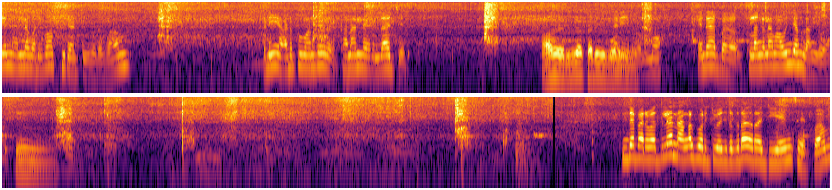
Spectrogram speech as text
அப்படியே நல்ல வடிவாக பிரட்டி விடுவோம். அப்படியே அடுப்பு வந்து கனலில் இருந்தால் சரி. ஆக இருந்தால் கறி போடுமோ ஏன்னா இப்போ கிழங்கெல்லாம் அவிஞ்ச கிழங்கு வேணும் இந்த பருவத்தில் நாங்கள் பொரிச்சு வச்சிருக்கிற இறைச்சியையும் சேர்ப்போம்.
